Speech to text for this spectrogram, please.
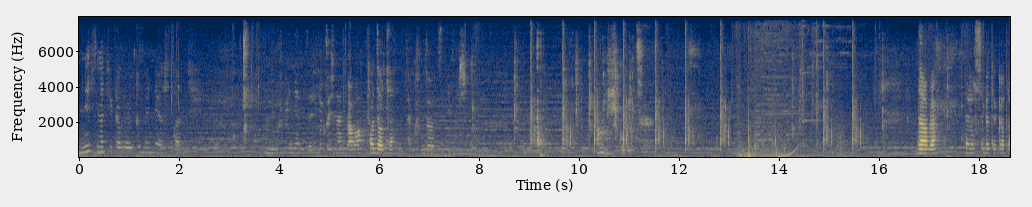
nic na ciekawego mnie nie stać. Nie masz pieniędzy. Jak to się nazywało? Fodolce. Tak, w dolce nie masz. A musisz kupić. Dobra, teraz sobie tylko to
